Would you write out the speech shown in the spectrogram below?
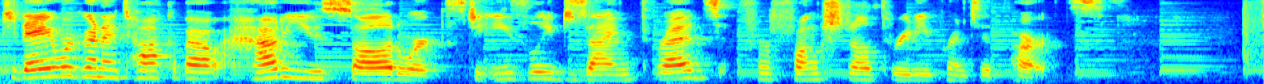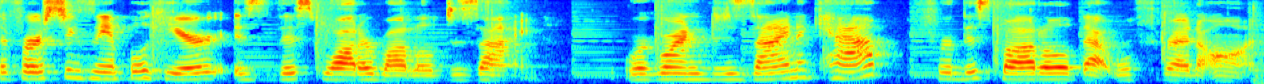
Today we're going to talk about how to use SOLIDWORKS to easily design threads for functional 3D printed parts. The first example here is this water bottle design. We're going to design a cap for this bottle that will thread on.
